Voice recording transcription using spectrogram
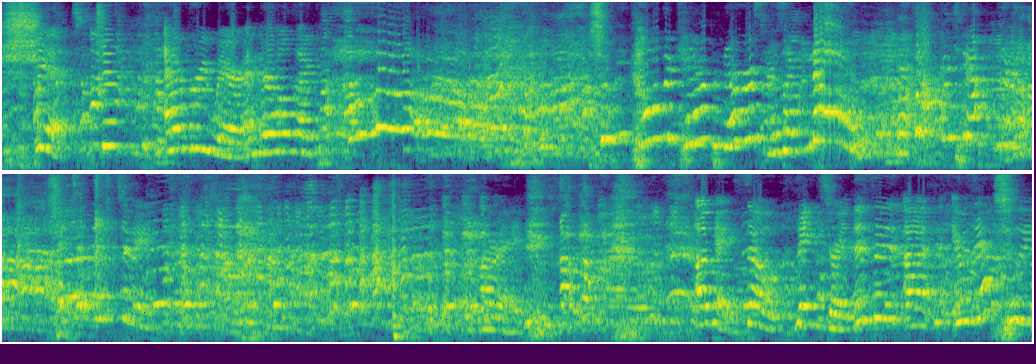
shit, just everywhere, and they're all like, "Should we call the camp nurse?" And I was like, "No, fuck the camp nurse. She did this to me." All right. Okay, so main story. This is. Uh, it was actually.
